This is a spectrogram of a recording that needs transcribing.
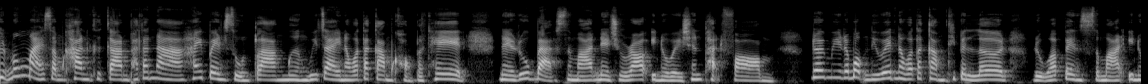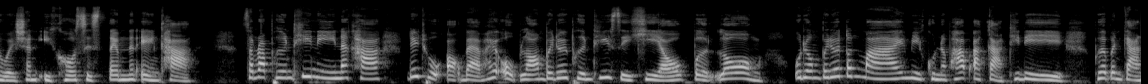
จุดมุ่งหมายสำคัญคือการพัฒนาให้เป็นศูนย์กลางเมืองวิจัยนวัตกรรมของประเทศ ในรูปแบบ Smart Natural Innovation Platform โดยมีระบบนิเวศนวัตกรรมที่เป็นเลิศ หรือว่าเป็น Smart Innovation Ecosystem นั่นเองค่ะสำหรับพื้นที่นี้นะคะ ได้ถูกออกแบบให้อบล้อมไปด้วยพื้นที่สีเขียว เปิดโล่ง อุดมไปด้วยต้นไม้ มีคุณภาพอากาศที่ดี เพื่อเป็นการ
